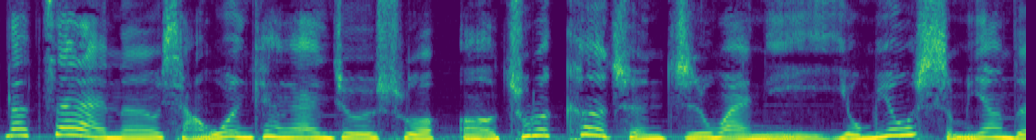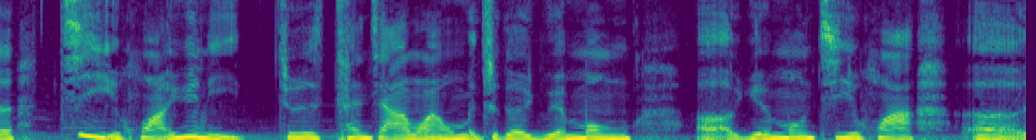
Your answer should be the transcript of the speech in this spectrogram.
那再来呢，我想问看看，就是说，呃，除了课程之外，你有没有什么样的计划？因为你就是参加完我们这个圆梦呃圆梦计划呃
